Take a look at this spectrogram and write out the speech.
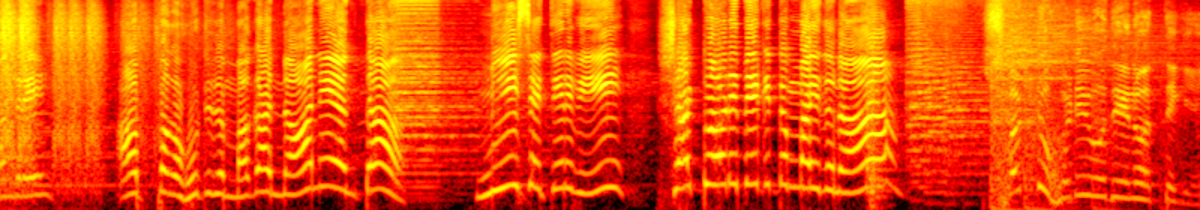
ಅಂದ್ರೆ ಅಪ್ಪಗ ಹುಟ್ಟಿದ ಮಗ ನಾನೇ ಅಂತ ಮೀಸೆ ತಿರುವಿ ಶಡ್ಡು ಹೊಡಿಬೇಕಿತ್ತಮ್ಮ ಇದನ್ನ ಸಡ್ಡು ಹೊಡೆಯುವುದೇನು ಅತ್ತಿಗೆ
